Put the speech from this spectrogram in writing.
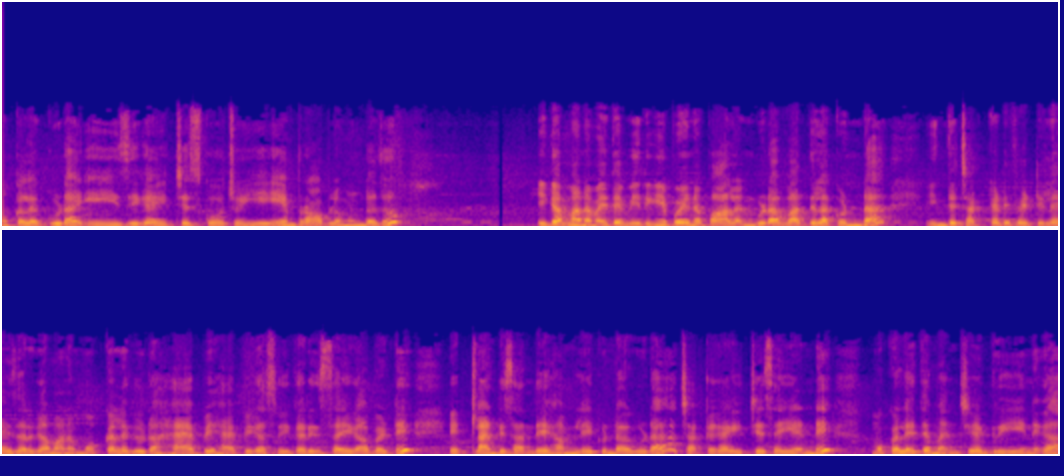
మొక్కలకు కూడా ఈజీగా ఇచ్చేసుకోవచ్చు. ఏం ప్రాబ్లం ఉండదు. ఇక మనమైతే విరిగిపోయిన పాలను కూడా వదలకుండా ఇంత చక్కటి ఫెర్టిలైజర్గా మన మొక్కలు కూడా హ్యాపీ హ్యాపీగా స్వీకరిస్తాయి కాబట్టి ఎట్లాంటి సందేహం లేకుండా కూడా చక్కగా ఇచ్చేసేయండి. మొక్కలు అయితే మంచిగా గ్రీన్గా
